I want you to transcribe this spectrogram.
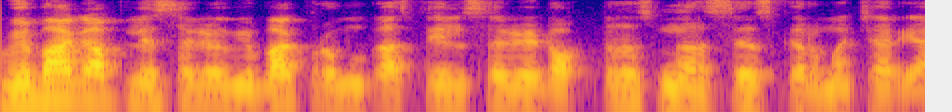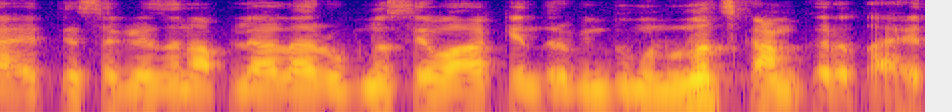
विभाग आपले सगळे विभाग प्रमुख असतील सगळे डॉक्टर्स नर्सेस कर्मचारी आहेत ते सगळेजण आपल्याला रुग्णसेवा हा केंद्रबिंदू म्हणूनच काम करत आहेत.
